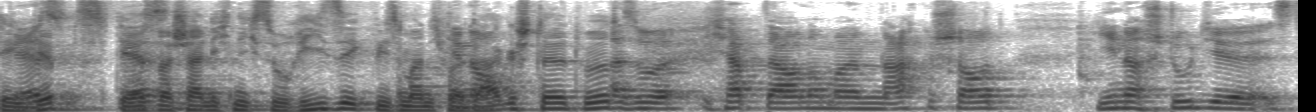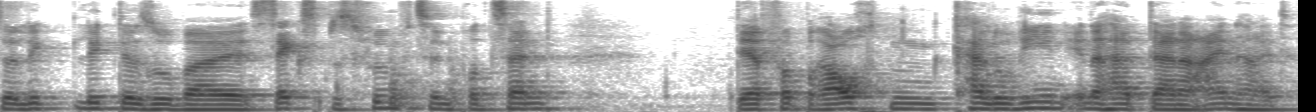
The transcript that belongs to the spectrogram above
den der gibt's. Ist, der, der ist wahrscheinlich nicht so riesig, wie es manchmal genau. dargestellt wird. Also ich habe da auch nochmal nachgeschaut Je nach Studie ist der, liegt, liegt er so bei 6 bis 15 Prozent der verbrauchten Kalorien innerhalb deiner Einheit.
